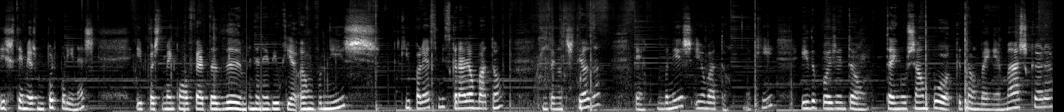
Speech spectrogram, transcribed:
isto tem mesmo purpurinas. E depois também com oferta de, ainda nem vi o que é, é um verniz, que parece-me, se calhar é um batom, não tenho certeza é um verniz e um batom aqui. E depois então tem o shampoo que também é máscara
